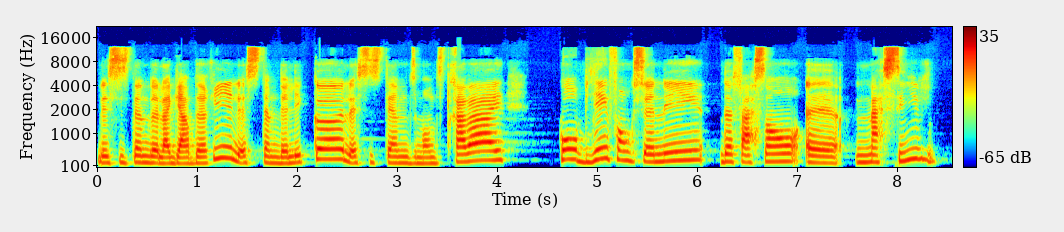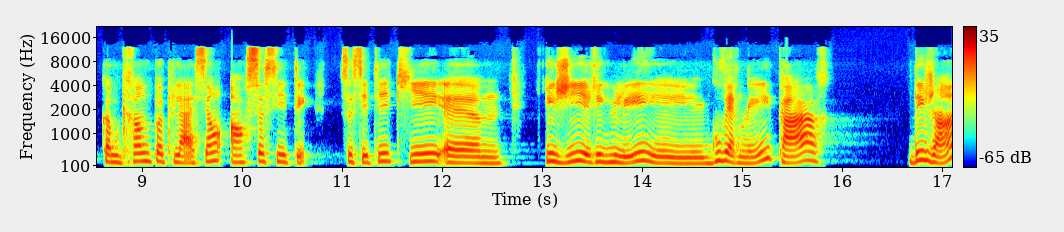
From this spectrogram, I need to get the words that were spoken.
le système de la garderie, le système de l'école, le système du monde du travail, pour bien fonctionner de façon euh, massive comme grande population en société. Société qui est euh, régie et régulée et gouvernée par des gens,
